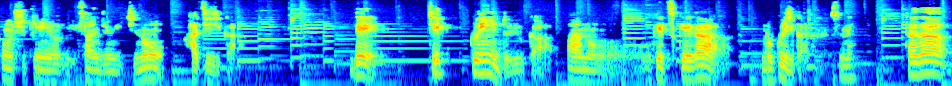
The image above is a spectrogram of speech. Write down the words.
今週金曜日30日の8時から。で、チェックインというか、あの、受付が6時からなんですね。ただ、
